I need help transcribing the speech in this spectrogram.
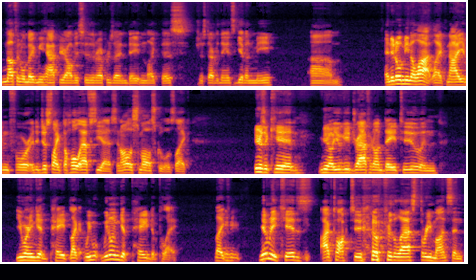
nothing will make me happier obviously than representing Dayton like this. Just everything it's given me. Um, and it'll mean a lot. Like not even for it, just like the whole FCS and all the small schools. Like here's a kid, you know, you get drafted on day two, and you weren't even getting paid. Like we we don't even get paid to play. Like mm-hmm. You know how many kids I've talked to over the last three months, and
